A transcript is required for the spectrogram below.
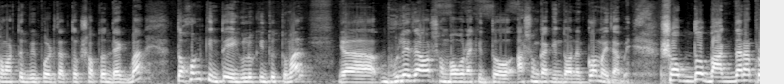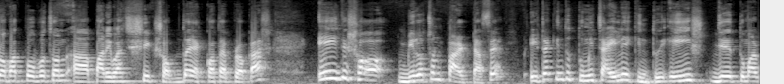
সমার্থক, বিপরীতার্থক শব্দ দেখবা, তখন কিন্তু এগুলো কিন্তু তোমার ভুলে যাওয়ার সম্ভাবনা কিন্তু, আশঙ্কা কিন্তু অনেক কমে যাবে। শব্দ বাগদারা প্রবাদ প্রবচন পারিভাষিক শব্দ, এক কথায় প্রকাশ এই যে বিরোচন পার্টটা আছে, এটা কিন্তু তুমি চাইলেই কিন্তু এই যে তোমার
